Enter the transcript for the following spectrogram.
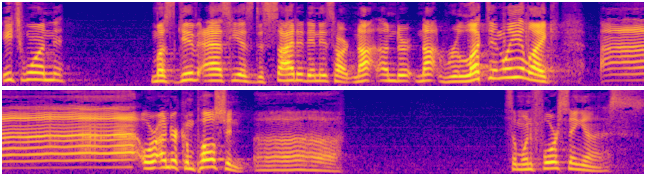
Each one must give as he has decided in his heart, not under, not reluctantly, like, ah, or under compulsion. Uh, someone forcing us.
